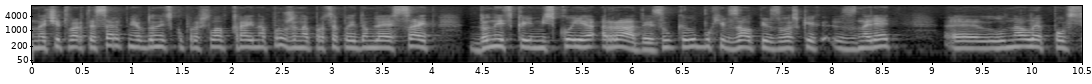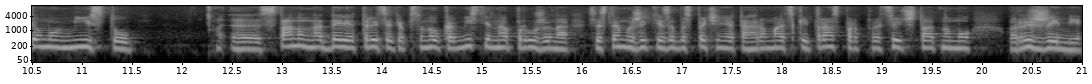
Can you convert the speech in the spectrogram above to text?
на 4 серпня в Донецьку пройшла вкрай напружена. Про це повідомляє сайт Донецької міської ради. Звуки вибухів, залпів з важких знарядь е, лунали по всьому місту. Е, Станом на 9.30 обстановка в місті напружена. Системи життєзабезпечення та громадський транспорт працюють в штатному режимі.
